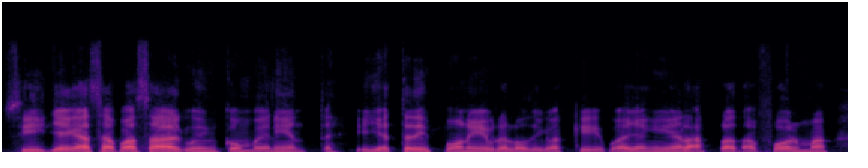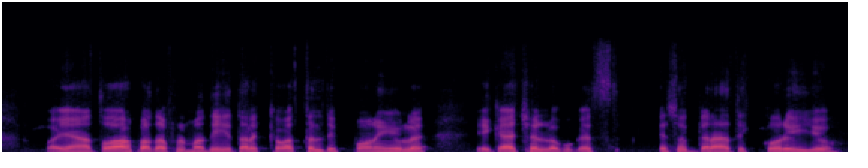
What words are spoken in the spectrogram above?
Si llegase a pasar algún inconveniente y ya esté disponible, lo digo aquí, vayan a ir a las plataformas, vayan a todas las plataformas digitales que va a estar disponible y cáchenlo, porque es- eso es gratis, Corillo.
